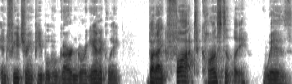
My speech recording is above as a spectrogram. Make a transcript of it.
and featuring people who gardened organically. But I fought constantly with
